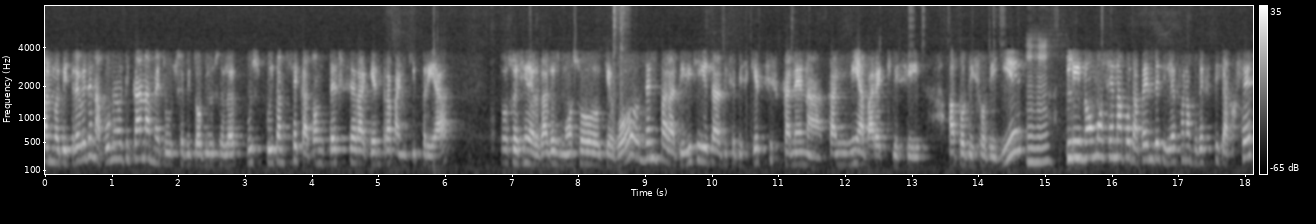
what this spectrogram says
Αν μου επιτρέπετε να πούμε ότι κάναμε τους επιτόπιους ελέγχους που ήταν σε 104 κέντρα Πανκύπρια τόσο οι συνεργάτες μου όσο και εγώ, δεν παρατηρήθηκε κατά τις επισκέψεις κανένα, καμία παρέκκληση από τις οδηγίες. Πλην όμως ένα από τα πέντε τηλέφωνα που δέχτηκα χθες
